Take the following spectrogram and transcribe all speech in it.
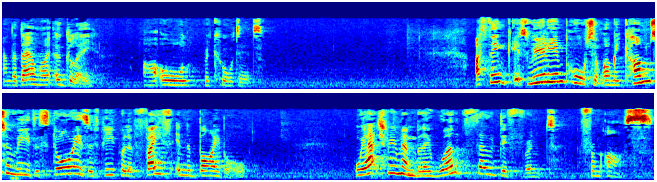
and the downright ugly are all recorded? I think it's really important when we come to read the stories of people of faith in the Bible, we actually remember they weren't so different from us.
